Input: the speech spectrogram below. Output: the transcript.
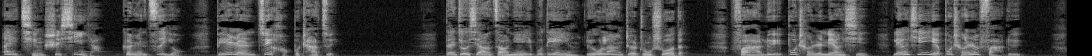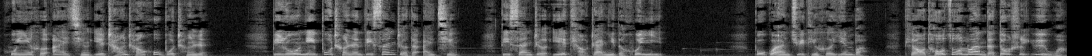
爱情是信仰，个人自由。别人最好不插嘴。但就像早年一部电影《流浪者》中说的，法律不承认良心，良心也不承认法律。婚姻和爱情也常常互不承认。比如你不承认第三者的爱情，第三者也挑战你的婚姻。不管具体何因吧，挑头作乱的都是欲望。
